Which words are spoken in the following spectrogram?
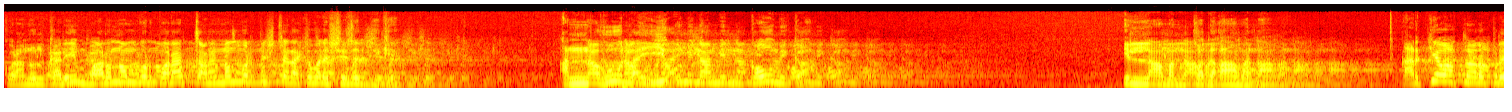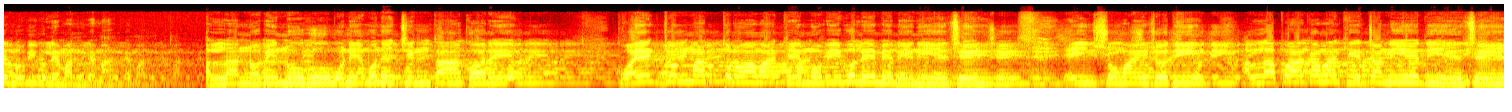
কোরআনুল কারিম বারো নম্বর পড়ার চার নম্বর পৃষ্ঠার একেবারে শেষের দিকে। ইল্লা কদ আর কেউ আপনার উপরে নবী বলে মানবে না। আল্লাহ নবী নুহু মনে মনে চিন্তা করে। কয়েকজন মাত্র আমাকে নবী বলে মেনে নিয়েছে। এই সময় যদি আল্লাহ পাক আমাকে জানিয়ে দিয়েছেন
